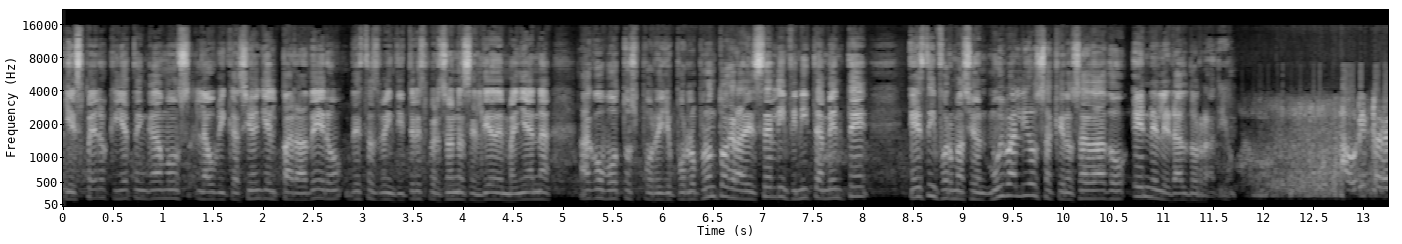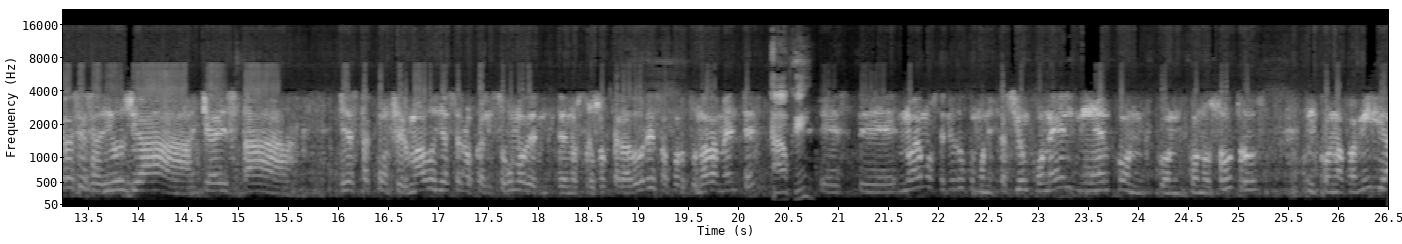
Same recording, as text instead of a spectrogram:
y espero que ya tengamos la ubicación y el paradero de estas 23 personas el día de mañana. Hago votos por ello. Por lo pronto, agradecerle infinitamente esta información muy valiosa que nos ha dado en el Heraldo Radio. Ahorita, gracias a Dios, ya, ya está ya está confirmado, ya se localizó uno de, nuestros operadores, afortunadamente. Ah, ok. Este, no hemos tenido comunicación con él, ni él con, con, nosotros, ni con la familia.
